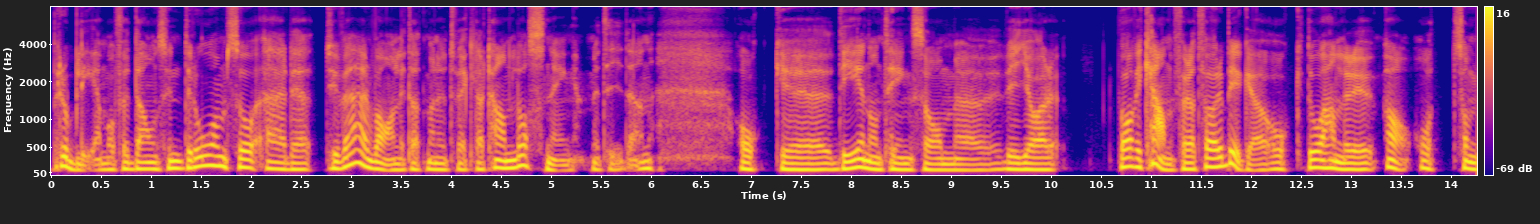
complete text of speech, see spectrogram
problem och för Downs syndrom så är det tyvärr vanligt att man utvecklar tandlossning med tiden. Och eh, det är någonting som eh, vi gör vad vi kan för att förebygga och då handlar det, ja, och som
